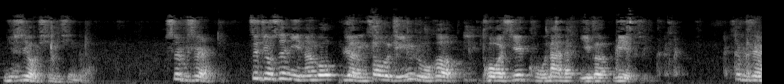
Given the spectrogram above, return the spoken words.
你是有信心的，是不是？这就是你能够忍受凌辱和妥协苦难的一个秘籍，是不是？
